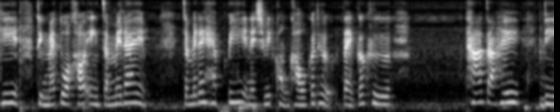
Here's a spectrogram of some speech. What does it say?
ที่ถึงแม้ตัวเขาเองจะไม่ได้จะไม่ได้แฮปปี้ในชีวิตของเขาก็เถอะ แต่ก็คือ ถ้าจะให้ดี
